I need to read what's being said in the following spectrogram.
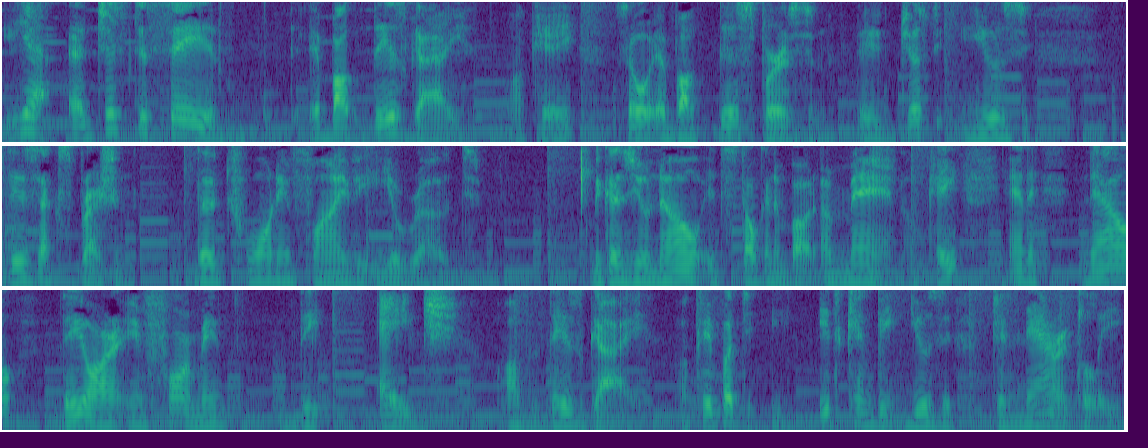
yeah, uh, just to say about this guy. Okay, so about this person, they just use this expression, the 25 year old, because you know it's talking about a man. Okay, and now they are informing the age of this guy okay? But it can be used generically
